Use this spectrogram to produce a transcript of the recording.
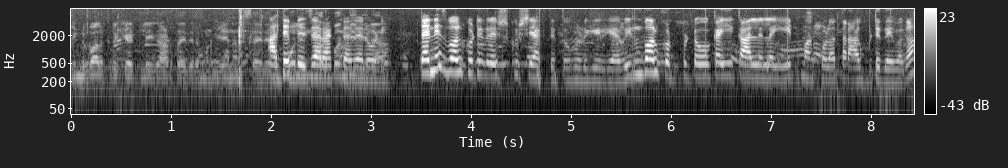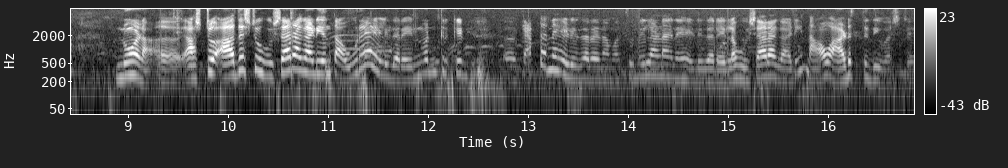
ವಿಂಡ್ ಬಾಲ್ ಕ್ರಿಕೆಟ್ ಲೀಗ್ ಆಡ್ತಾ ಇದ್ರೆ ಮೇಡಮ್ ಏನ್ ಅನ್ಸ್ತಾ ಇದೆ? ಅದೇ ಬೇಜಾರಾಗ್ತದೆ ನೋಡಿ. ಟೆನ್ನಿಸ್ ಬಾಲ್ ಕೊಟ್ಟಿದ್ರೆ ಎಷ್ಟು ಖುಷಿ ಆಗ್ತಿತ್ತು ಹುಡುಗಿರಿಗೆ. ವಿನ್ ಬಾಲ್ ಕೊಟ್ಬಿಟ್ಟು ಕೈ ಕಾಲೆಲ್ಲ ಏಟ್ ಮಾಡ್ಕೊಳ್ಳೋ ಥರ ಆಗ್ಬಿಟ್ಟಿದೆ ಇವಾಗ. ನೋಡ ಅಷ್ಟು ಆದಷ್ಟು ಹುಷಾರಾಗಾಡಿ ಅಂತ ಅವರೇ ಹೇಳಿದ್ದಾರೆ. ಇನ್ ಒನ್ ಕ್ರಿಕೆಟ್ ಕ್ಯಾಪ್ಟನ್ನೇ ಹೇಳಿದ್ದಾರೆ ನಮ್ಮ ಸುನಿಲ್ ಅಣ್ಣನೇ ಹೇಳಿದ್ದಾರೆ. ಎಲ್ಲ ಹುಷಾರಾಗಾಡಿ ನಾವು ಆಡಿಸ್ತಿದ್ದೀವಿ ಅಷ್ಟೇ.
